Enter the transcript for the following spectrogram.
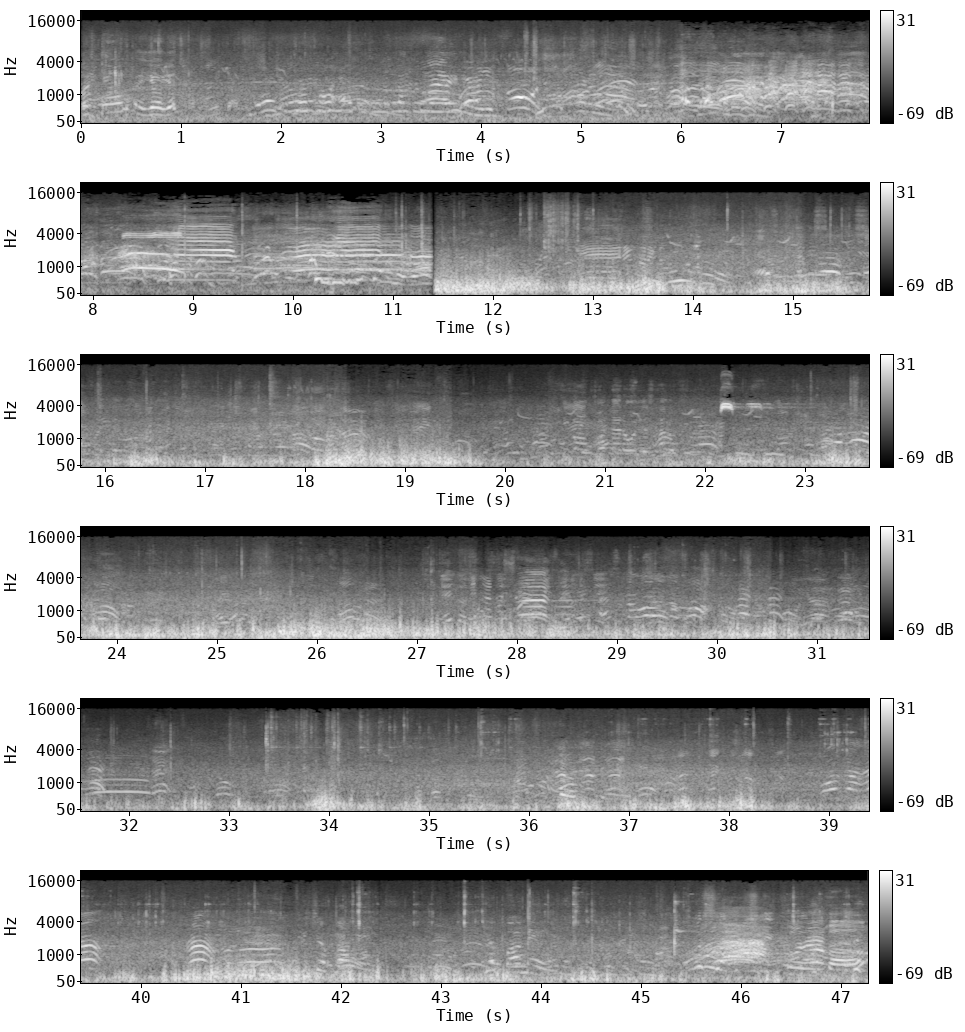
Right now? Hey, yo. Where are you going? 没。不是，不是。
